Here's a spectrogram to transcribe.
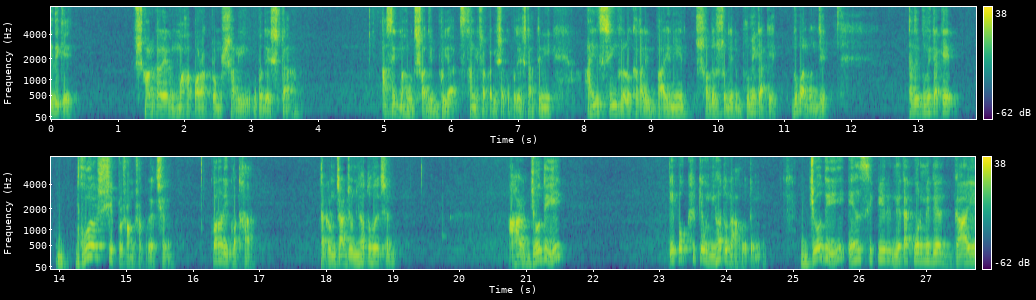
এদিকে, সরকারের মহাপরাক্রমশালী উপদেষ্টা আসিফ মাহমুদ সজীব ভুইয়া, স্থানীয় সরকার বিষয়ক উপদেষ্টা, তিনি আইন শৃঙ্খলা রক্ষাকারী বাহিনীর সদস্যদের ভূমিকাকে গোপালগঞ্জে, তাদের ভূমিকাকে ভূয়সী প্রশংসা করেছেন। করারই কথা। তার কারণ চারজন নিহত হয়েছেন। আর যদি এ পক্ষের কেউ নিহত না হতেন, যদি এনসিপির নেতাকর্মীদের গায়ে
